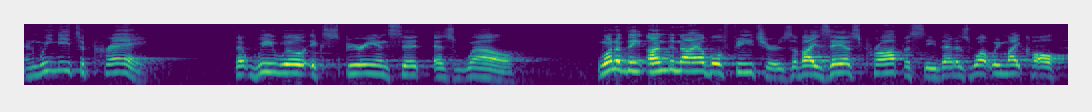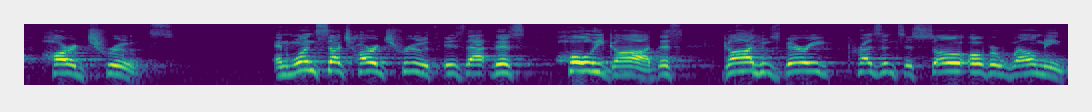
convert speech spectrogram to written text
And we need to pray that we will experience it as well. One of the undeniable features of Isaiah's prophecy, then, is what we might call hard truths. And one such hard truth is that this holy God, this God who's very presence is so overwhelming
